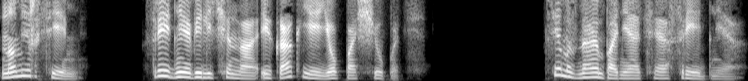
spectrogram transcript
Номер 7. Средняя величина и как ее пощупать. Все мы знаем понятие «средняя».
